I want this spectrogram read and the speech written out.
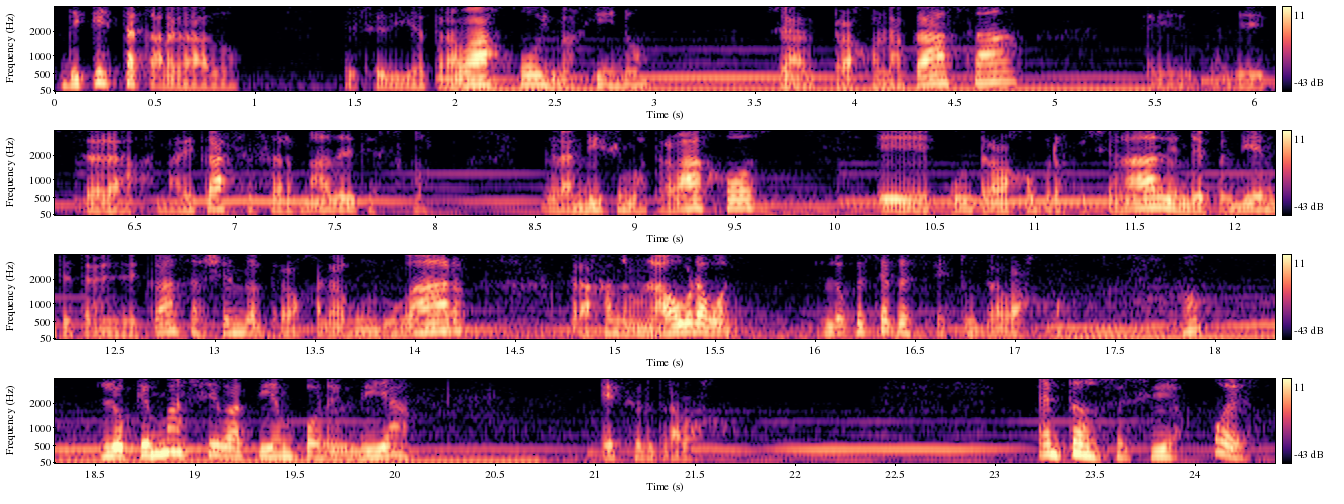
¿de qué está cargado ese día? Trabajo, imagino, o sea, trabajo en la casa, eh, ser ama de casa, ser madre, que son grandísimos trabajos, eh, un trabajo profesional, independiente también de casa, yendo a trabajar a algún lugar, trabajando en una obra, bueno, lo que sea que es, tu trabajo. ¿no? Lo que más lleva tiempo en el día es el trabajo. Entonces, si después,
